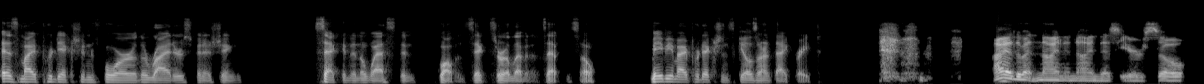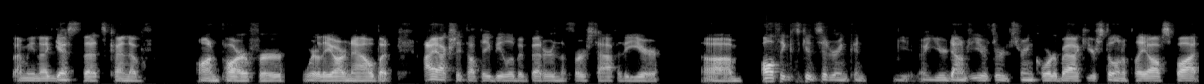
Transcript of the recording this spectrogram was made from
as my prediction for the Riders finishing second in the West and 12 and 6 or 11 and 7. So maybe my prediction skills aren't that great. I had them at nine and nine this year, so I mean, I guess that's kind of on par for where they are now. But I actually thought they'd be a little bit better in the first half of the year. Um, all things considering, con- you're down to your third string quarterback, you're still in a playoff spot.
